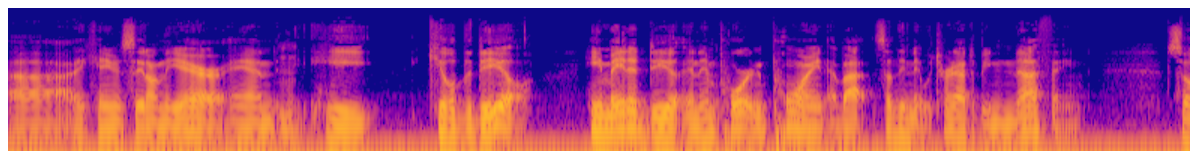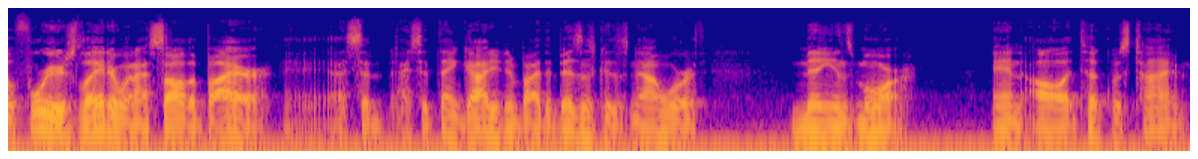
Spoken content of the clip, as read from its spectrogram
Uh, I can't even say it on the air, and he killed the deal. He made a deal, an important point about something that would turned out to be nothing. So four years later, when I saw the buyer, I said, "I said, thank God you didn't buy the business because it's now worth millions more." And all it took was time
